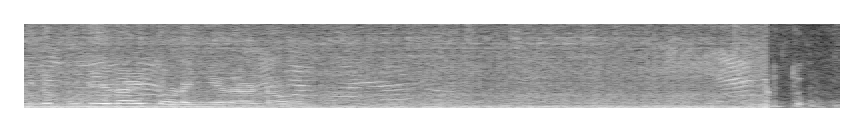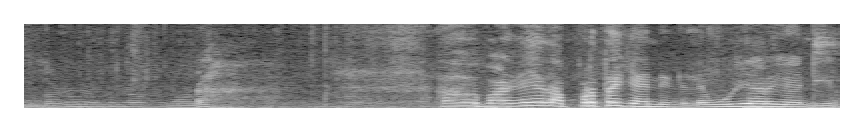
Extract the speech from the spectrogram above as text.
ഇത് പുതിയതായി തുടങ്ങിയതാ പഴയത് അപ്പുറത്തെ ക്യാന്റീൻ അല്ലേ മൂഴിയാറ് ക്യാന്റീൻ.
